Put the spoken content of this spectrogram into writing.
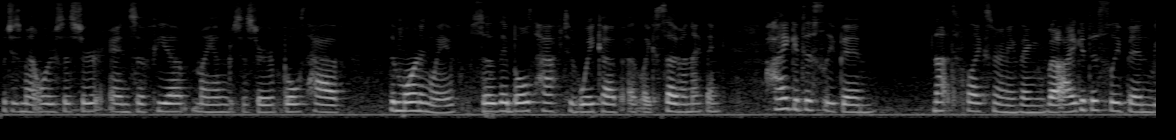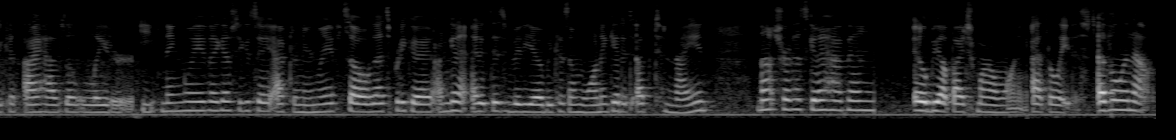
which is my older sister, and Sophia, my younger sister, both have the morning wave. So they both have to wake up at like 7, I think. I get to sleep in, not to flex or anything, but I get to sleep in because I have the later evening wave, I guess you could say, afternoon wave. So that's pretty good. I'm gonna edit this video because I want to get it up tonight. Not sure if that's gonna happen. It'll be up by tomorrow morning at the latest. Evalyn out.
